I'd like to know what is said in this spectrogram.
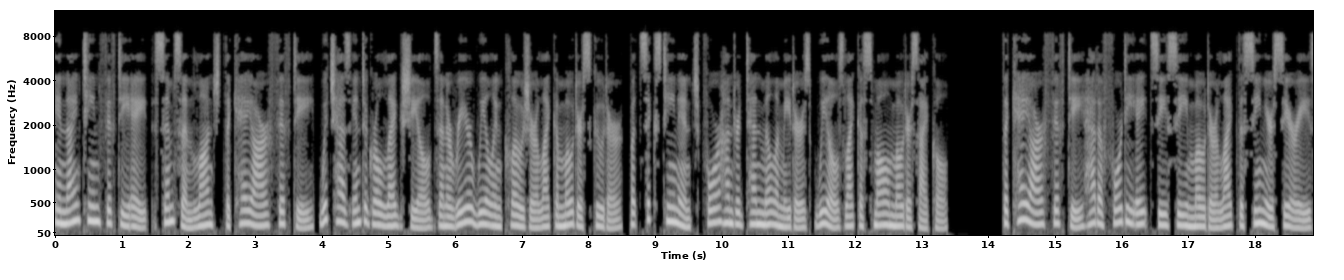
In 1958 Simson launched the KR50, which has integral leg shields and a rear wheel enclosure like a motor scooter, but 16-inch wheels like a small motorcycle. The KR50 had a 48cc motor like the Senior Series,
